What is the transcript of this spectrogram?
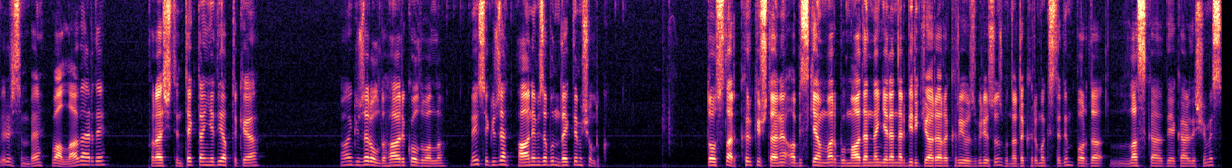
Verirsin be. Vallahi verdi. Praşit'in tekten 7 yaptık ya. Ha güzel oldu. Harika oldu valla. Neyse güzel. Hanemize bunu da eklemiş olduk. Dostlar 43 tane abisken var. Bu madenden gelenler 1-2 ara ara kırıyoruz biliyorsunuz. Bunları da kırmak istedim. Bu arada Laska diye kardeşimiz.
